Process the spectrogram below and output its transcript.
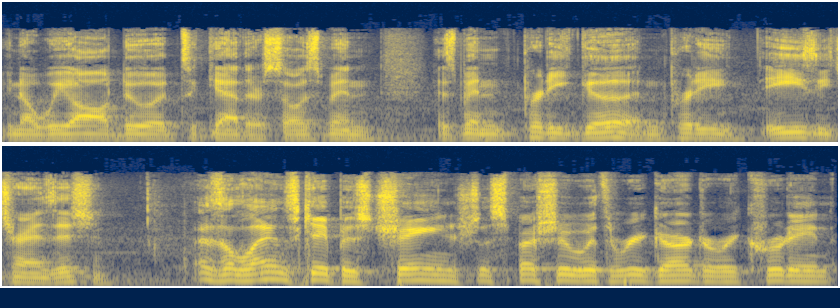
you know, we all do it together. So it's been, it's been pretty good and pretty easy transition. As the landscape has changed, especially with regard to recruiting,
